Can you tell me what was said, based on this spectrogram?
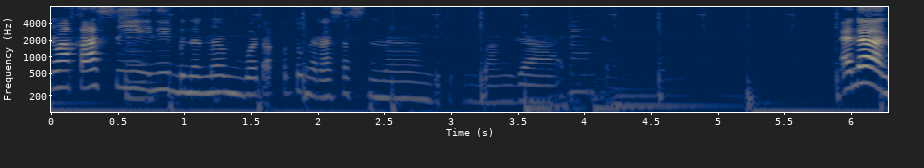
Terima kasih. Ini benar-benar membuat aku tuh ngerasa seneng gitu kan bangga gitu kan. And then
